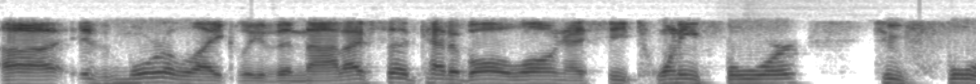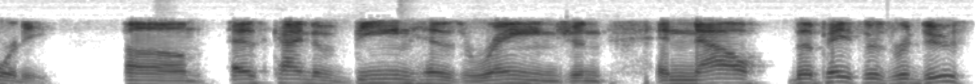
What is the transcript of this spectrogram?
uh, is more likely than not. I've said kind of all along I see 24 to 40 um, as kind of being his range, and and now the Pacers reduced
